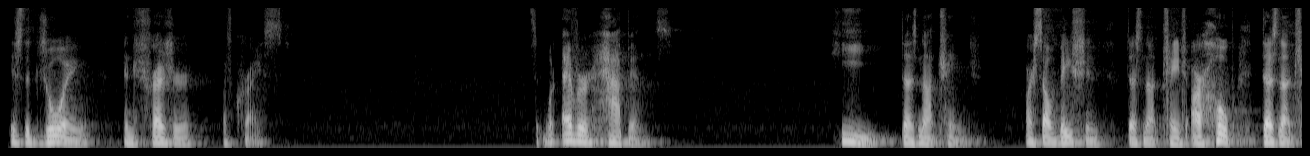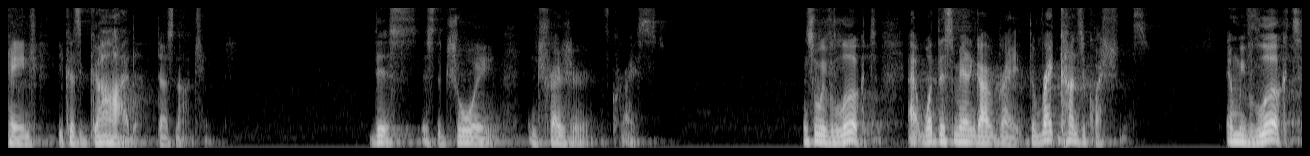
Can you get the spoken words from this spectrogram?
is the joy and treasure of Christ. So whatever happens, He does not change. Our salvation does not change. Our hope does not change because God does not change. This is the joy and treasure of Christ. And so we've looked at what this man got right, the right kinds of questions. And we've looked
